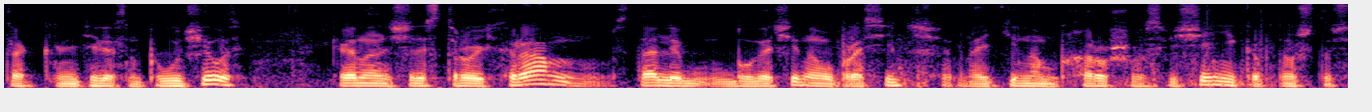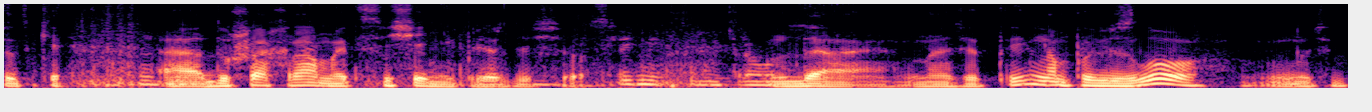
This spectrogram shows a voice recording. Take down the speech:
так интересно получилось, когда начали строить храм, стали Благочинова просить найти нам хорошего священника, потому что все-таки угу. а, душа храма это священник прежде всего. С людьми будет работать. Да, значит, и нам повезло, значит,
